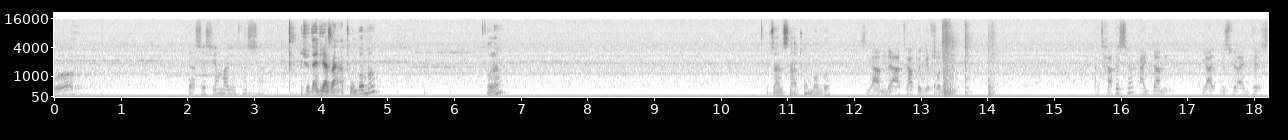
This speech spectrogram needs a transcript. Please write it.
Wow. Das ist ja mal interessant. Ich würde entweder sagen Atombombe, oder? Ist eine Atombombe. Sie haben eine Attrappe gefunden. Attrappe, Sir? Ein Dummy. Wir halten es für einen Test.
